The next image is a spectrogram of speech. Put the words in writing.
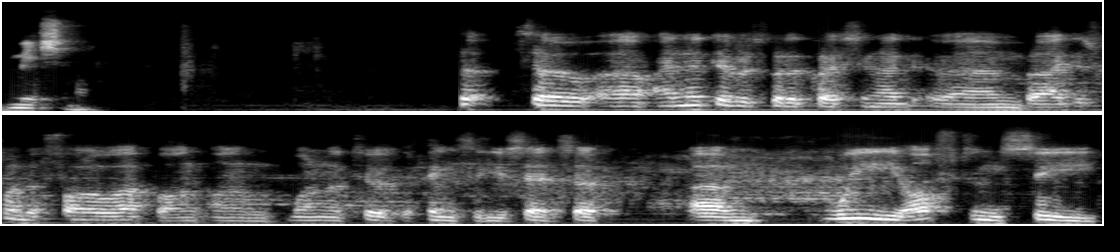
mission. So, so uh, I know Deborah's got a question, um, but I just want to follow up on, on one or two of the things that you said. So um, we often see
